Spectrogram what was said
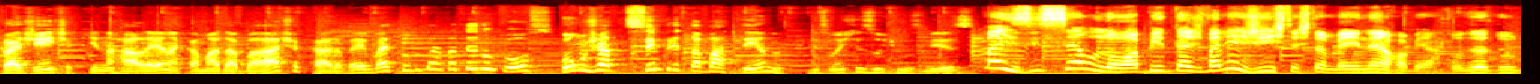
pra gente aqui na ralé, na camada baixa, cara, vai, vai tudo vai bater no bolso. Como já sempre tá batendo, principalmente nos últimos meses. Mas isso é o lobby das varejistas também, né, Roberto? Do, do,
